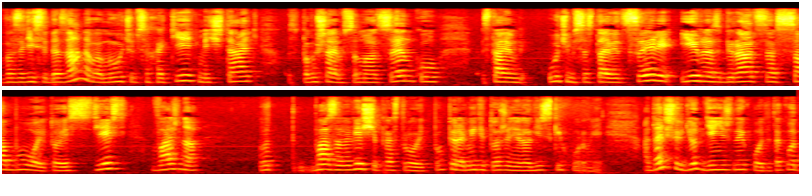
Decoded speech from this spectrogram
«Возроди себя заново» мы учимся хотеть, мечтать, повышаем самооценку, ставим, учимся ставить цели и разбираться с собой. То есть здесь важно вот базовые вещи простроить по пирамиде тоже нейрологических уровней. А дальше идет денежные коды. Так вот,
